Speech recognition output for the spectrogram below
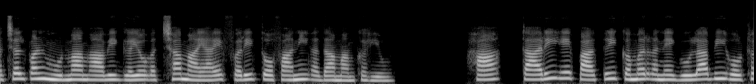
અચલ પણ મૂળમાં આવી ગયો અચ્છા માયાએ ફરી તોફાની અદામાં કહ્યું હા તારી એ પાતળી કમર અને ગુલાબી હોઠ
